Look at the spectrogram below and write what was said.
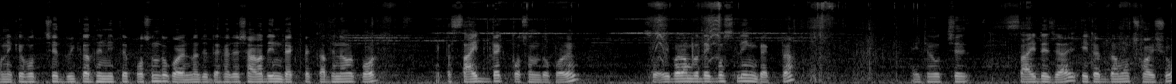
অনেকে হচ্ছে দুই কাঁধে নিতে পছন্দ করেন না, যে দেখা যায় সারাদিন ব্যাকপ্যাক কাঁধে নেওয়ার পর একটা সাইড ব্যাগ পছন্দ করেন। সো এবার আমরা দেখব স্লিং ব্যাগটা। এটা হচ্ছে সাইডে যায়, এটার দামও ছয়শো।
